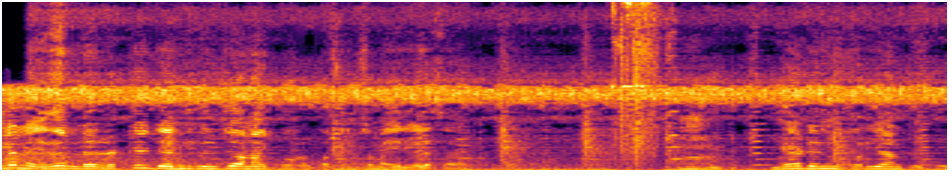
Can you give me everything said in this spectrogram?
இல்லை இல்லை ஏதோ ரெட் லைட் எரிஞ்சுட்டு இருந்துச்சு. ஆனால் இப்போ ஒரு பத்து நிமிஷமா எரியல சார். ம் மேட் இன் கொரியான் இருக்கு.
